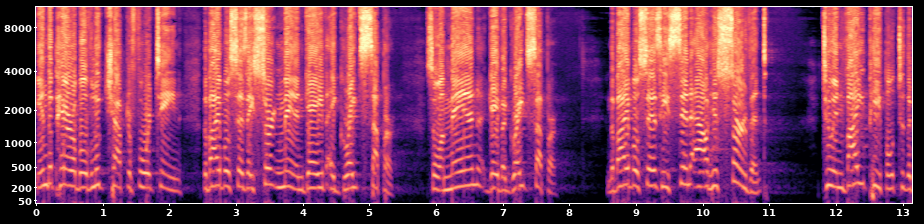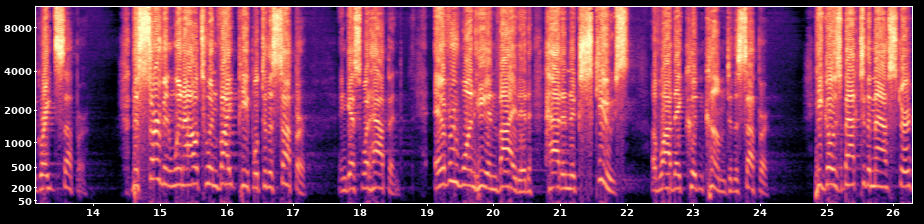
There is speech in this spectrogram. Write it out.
In the parable of Luke chapter 14, the Bible says a certain man gave a great supper. So a man gave a great supper. And the Bible says he sent out his servant to invite people to the great supper. The servant went out to invite people to the supper. And guess what happened? Everyone he invited had an excuse of why they couldn't come to the supper. He goes back to the master,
